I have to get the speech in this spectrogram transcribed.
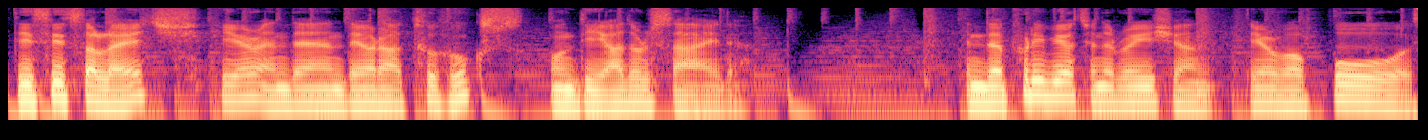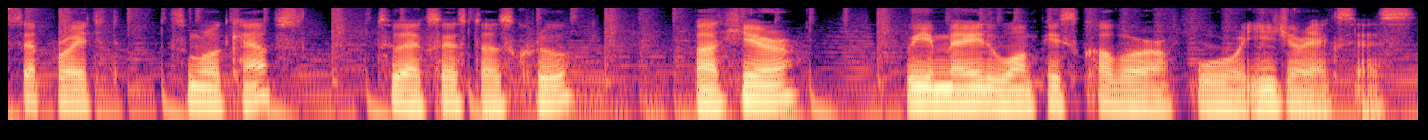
This is the latch here and then there are two hooks on the other side. In the previous generation, there were four separated small caps to access the screw, but here we made one piece cover for easier access.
